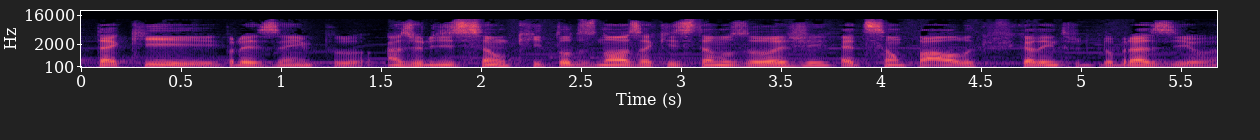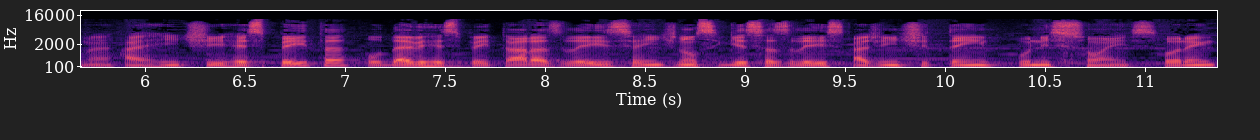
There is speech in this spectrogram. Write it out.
Até que, por exemplo, a jurisdição que todos nós aqui estamos hoje é de São Paulo, que fica dentro do Brasil, né? A gente respeita ou deve respeitar as leis. Se a gente não seguir essas leis, a gente tem punições. Porém,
